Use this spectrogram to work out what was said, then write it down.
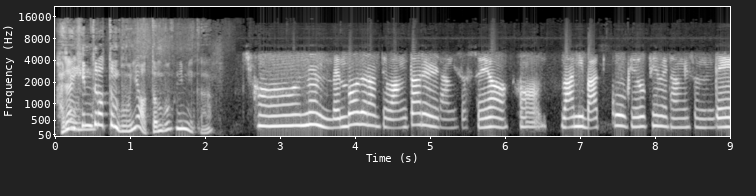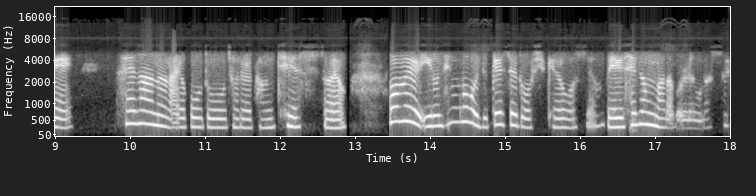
가장 네. 힘들었던 부분이 어떤 부분입니까? 저는 멤버들한테 왕따를 당했었어요. 어, 많이 맞고 괴롭힘을 당했었는데 회사는 알고도 저를 방치했어요. 꿈을 이룬 행복을 느낄 새도 없이 괴로웠어요. 매일 새벽마다 몰래 울었어요.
